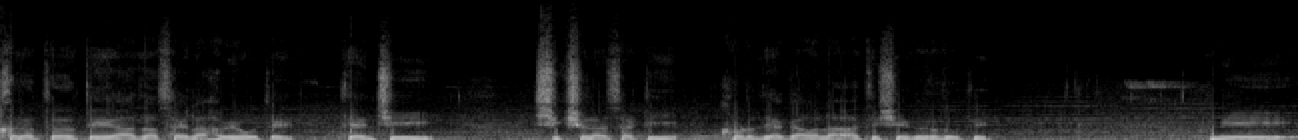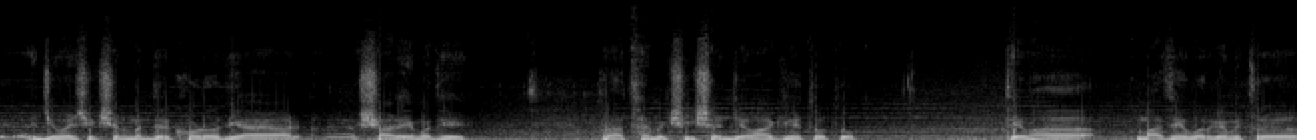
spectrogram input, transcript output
खरं तर ते आज असायला हवे होते. त्यांची शिक्षणासाठी खोडद्या गावाला अतिशय गरज होती. मी जीवन शिक्षण मंदिर खोडद या शाळेमध्ये प्राथमिक शिक्षण जेव्हा घेत होतो तेव्हा माझे वर्गमित्र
